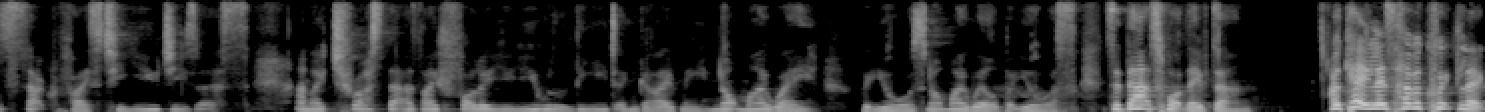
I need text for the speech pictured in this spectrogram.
sacrifice to you, Jesus. And I trust that as I follow you, you will lead and guide me. Not my way, but yours. Not my will, but yours. So that's what they've done. Okay, let's have a quick look.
